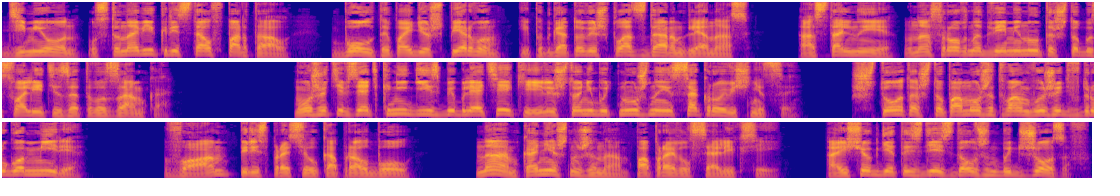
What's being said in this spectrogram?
Демион, установи кристалл в портал. Бол, ты пойдешь первым и подготовишь плацдарм для нас. Остальные, у нас ровно две минуты, чтобы свалить из этого замка. Можете взять книги из библиотеки или что-нибудь нужное из сокровищницы. Что-то, что поможет вам выжить в другом мире. Вам? переспросил капрал Бол. Нам, конечно же нам, поправился Алексей. А еще где-то здесь должен быть Джозеф.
